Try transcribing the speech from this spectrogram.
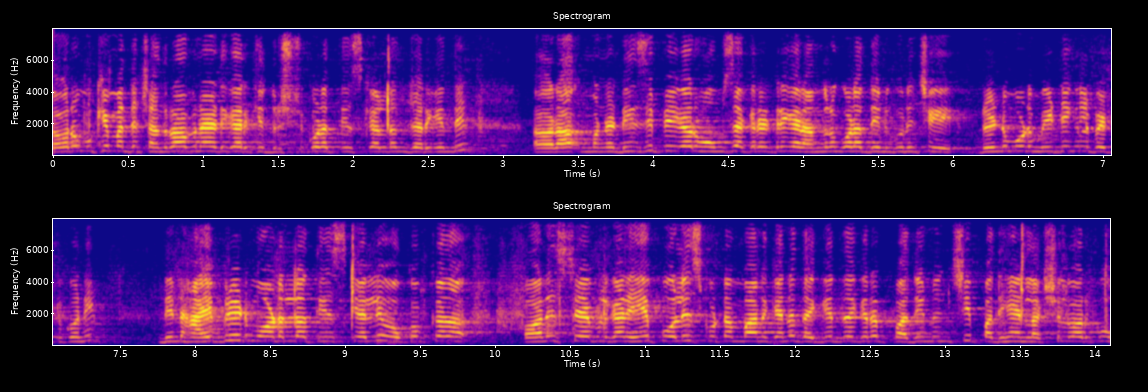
గౌరవ ముఖ్యమంత్రి చంద్రబాబు నాయుడు గారికి దృష్టి కూడా తీసుకెళ్ళడం జరిగింది. మన డీజీపీ గారు హోమ్ సెక్రటరీ గారు అందరం కూడా దీని గురించి రెండు మూడు మీటింగ్లు పెట్టుకొని దీన్ని హైబ్రిడ్ మోడల్లో తీసుకెళ్ళి ఒక్కొక్క కానిస్టేబుల్ కానీ ఏ పోలీస్ కుటుంబానికైనా దగ్గర దగ్గర పది నుంచి పదిహేను లక్షల వరకు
